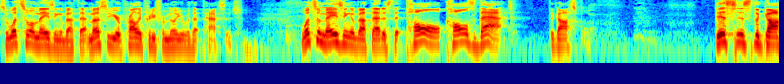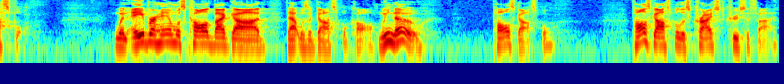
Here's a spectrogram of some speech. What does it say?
So, what's so amazing about that? Most of you are probably pretty familiar with that passage. What's amazing about that is that Paul calls that the gospel. This is the gospel. When Abraham was called by God, that was a gospel call. We know Paul's gospel. Paul's gospel is Christ crucified.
